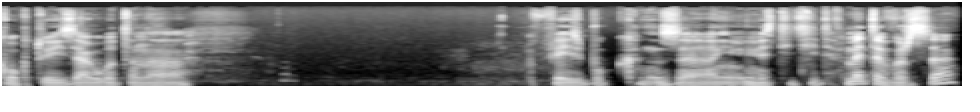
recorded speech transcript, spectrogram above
колкото и загубата на Facebook за инвестициите в метавърса,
